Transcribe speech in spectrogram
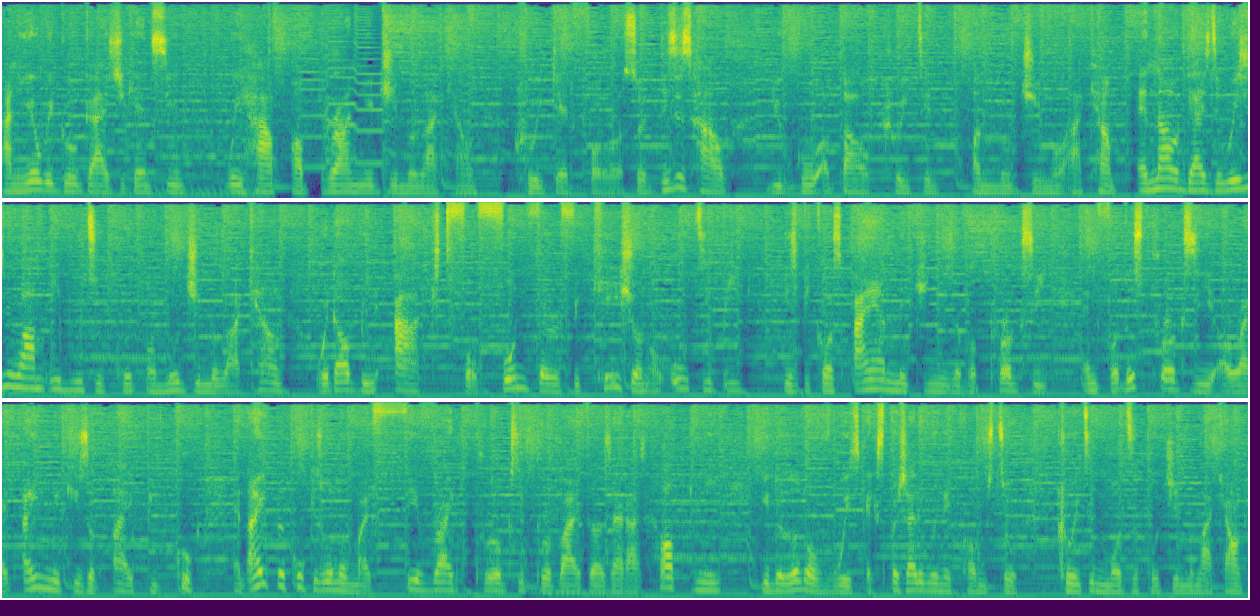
And here we go guys. You can see we have a brand new gmail account created for us. So this is how you go about creating a new gmail account. And now guys the reason why i'm able to create a new gmail account without being asked for phone verification or otp is because I am making use of a proxy. And for this proxy alright I make use of IPCook and IPCook is one of my favorite proxy providers that has helped me in a lot of ways especially when it comes to creating multiple Gmail accounts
